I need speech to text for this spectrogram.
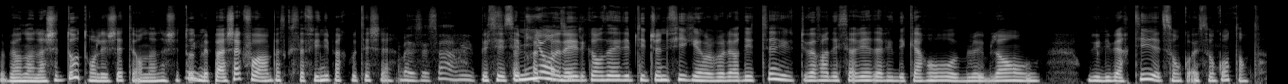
ben, on en achète d'autres, on les jette et on en achète d'autres, mais pas à chaque fois, hein, parce que ça finit par coûter cher. Ben, c'est ça, oui. Mais c'est mignon, quand vous avez des petites jeunes filles, on leur dit, tu vas avoir des serviettes avec des carreaux bleus et blancs ou, ou du Liberty, elles sont, elles sont contentes.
